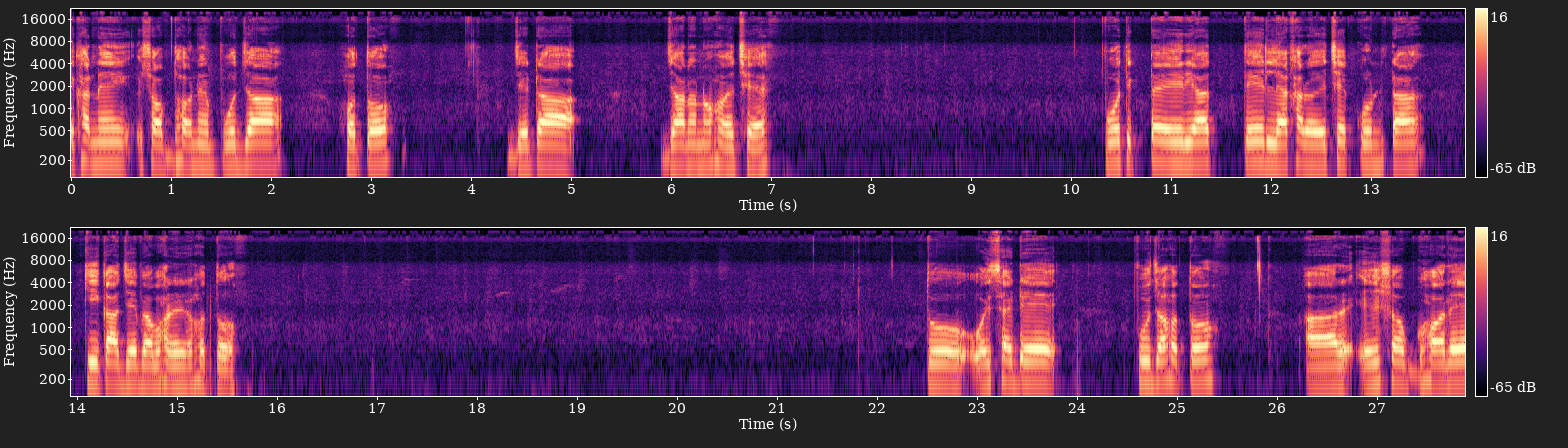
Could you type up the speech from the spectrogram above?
এখানেই সব ধরনের পূজা হতো, যেটা জানানো হয়েছে। প্রত্যেকটা এরিয়াতে লেখা রয়েছে কোনটা কী কাজে ব্যবহার হতো। তো ওই সাইডে পূজা হতো, আর এইসব ঘরে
